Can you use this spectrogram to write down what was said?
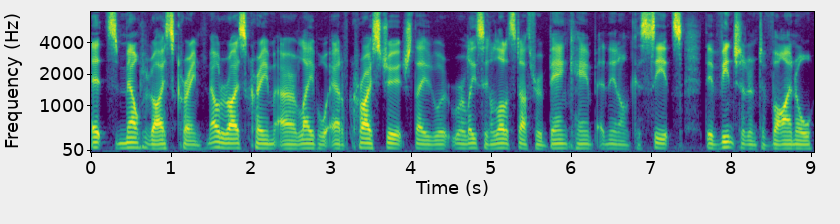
it's Melted Ice Cream. Melted Ice Cream are a label out of Christchurch. They were releasing a lot of stuff through Bandcamp and then on cassettes. They've ventured into vinyl,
